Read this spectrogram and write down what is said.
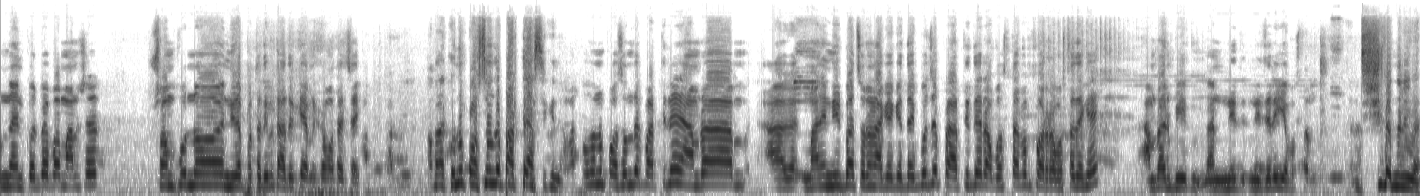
উন্নয়ন করবে বা মানুষের সম্পূর্ণ নিরাপত্তা দেবে তাদেরকে আমি ক্ষমতায় চাই। আপনার কোনো পছন্দের প্রার্থী আছে কিনা? আমার কোনো পছন্দের প্রার্থী নেই। আমরা মানে নির্বাচনের আগে আগে দেখব যে প্রার্থীদের অবস্থা এবং পরের অবস্থা দেখে আমরা মানে নিজ- নিজেরই অবস্থা সিদ্ধান্ত নিবেন।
